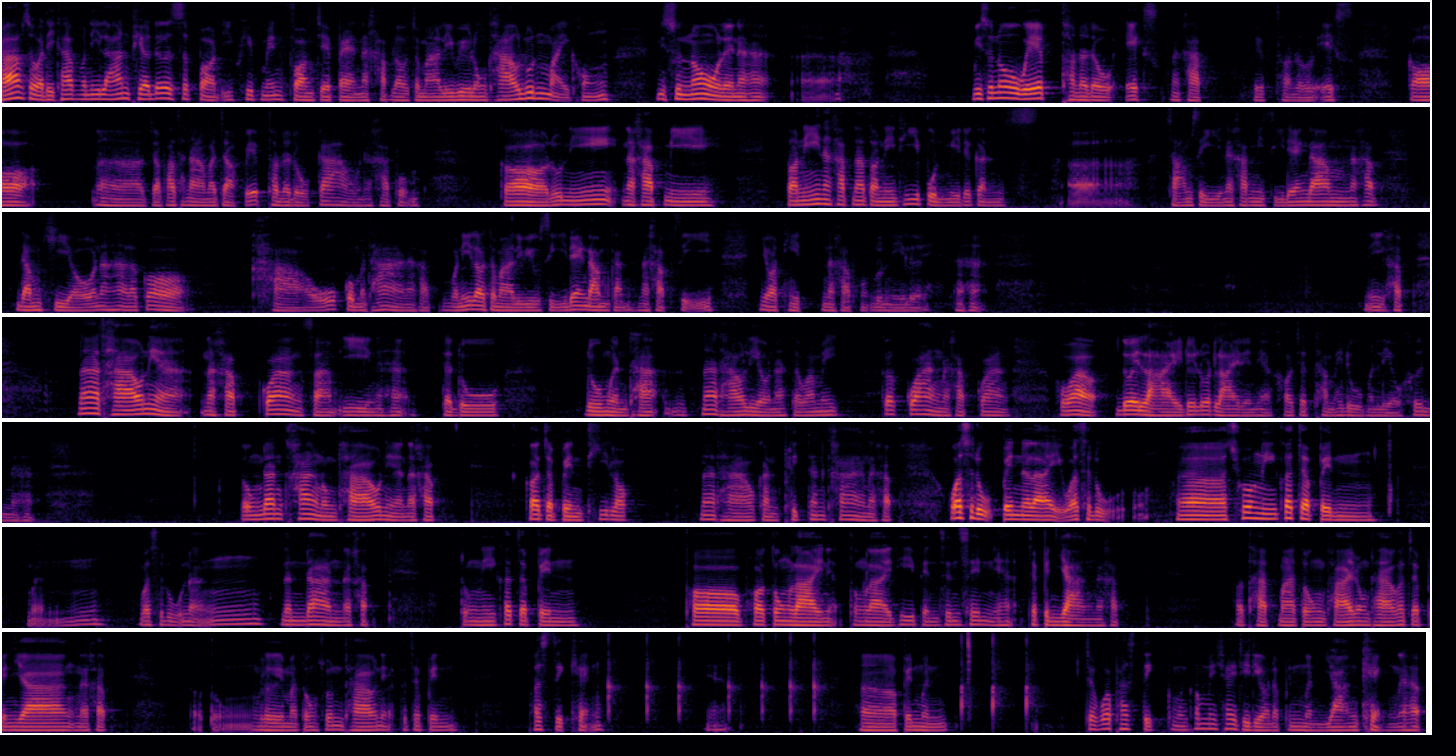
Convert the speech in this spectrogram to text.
ครับ สวัสดีครับ วันนี้ร้าน p i o d e r Sport Equipment from Japan นะครับ เราจะมารีวิวรองเท้ารุ่นใหม่ของ Mizuno เลยนะฮะ Mizuno Wave Tornado X นะครับ Wave Tornado X ก็จะพัฒนามาจาก Wave Tornado 9 นะครับผม ก็รุ่นนี้นะครับมีตอนนี้นะครับณตอนนี้ที่ญี่ปุ่นมีด้วยกันสามสีนะครับ มีสีแดงดำนะครับ ดำเขียวนะฮะแล้วก็ขาวกรมท่านะครับ วันนี้เราจะมารีวิวสีแดงดำกันนะครับ สียอดฮิตนะครับของรุ่นนี้เลยนะฮะนี่ครับ หน้าเท้าเนี่ยนะครับกว้าง 3e นะฮะแต่ดูดูเหมือนหน้าเท้าเรียวนะ แต่ว่าไม่ก็กว้างนะครับกว้าง เพราะว่าด้วยลายด้วยลวดลายเลยเนี่ยเขาจะทำให้ดูมันเรียวขึ้นนะฮะ ตรงด้านข้างรองเท้าเนี่ยนะครับ ก็จะเป็นที่ล็อกหน้าเท้ากันพลิกด้านข้างนะครับ วัสดุเป็นอะไรวัสดุช่วงนี้ก็จะเป็นเหมือนวัสดุหนังด้านๆนะครับ ตรงนี้ก็จะเป็นพอพอตรงลายเนี่ยตรงลายที่เป็นเส้นๆเนี่ยจะเป็นยางนะครับ พอถัดมาตรงท้ายรองเท้าก็จะเป็นยางนะครับ ต่อตรงเลยมาตรงส้นเท้าเนี่ยก็จะเป็นพลาสติกแข็งเนี่ยเอ่อเป็นเหมือนจะว่าพลาสติกมันก็ไม่ใช่ทีเดียวนะ เป็นเหมือนยางแข็งนะครับ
